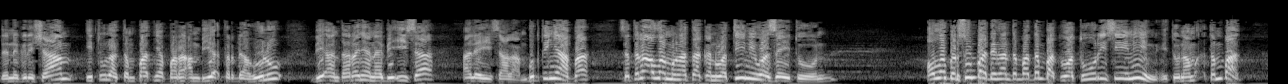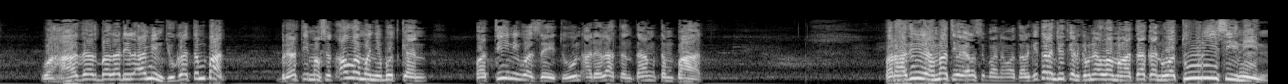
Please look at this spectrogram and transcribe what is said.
Dan negeri Syam itulah tempatnya para ambiya terdahulu di antaranya Nabi Isa alaihi salam. Buktinya apa? Setelah Allah mengatakan watini wa zaitun, Allah bersumpah dengan tempat-tempat. Waturi sinin itu nama tempat. Wahadal baladil amin juga tempat. Berarti maksud Allah menyebutkan watini wa zaitun adalah tentang tempat. Para hadirin rahmati oleh Allah Subhanahu wa taala. Kita lanjutkan kemudian Allah mengatakan waturi sinin.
